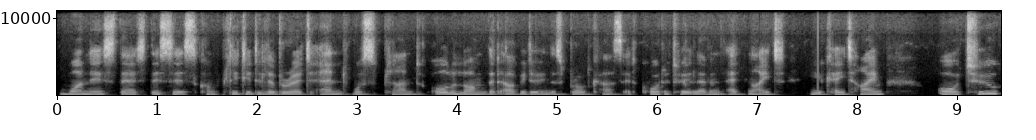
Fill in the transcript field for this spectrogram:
One is that this is completely deliberate and was planned all along that I'll be doing this broadcast at quarter to 11 at night, UK time. Or two,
